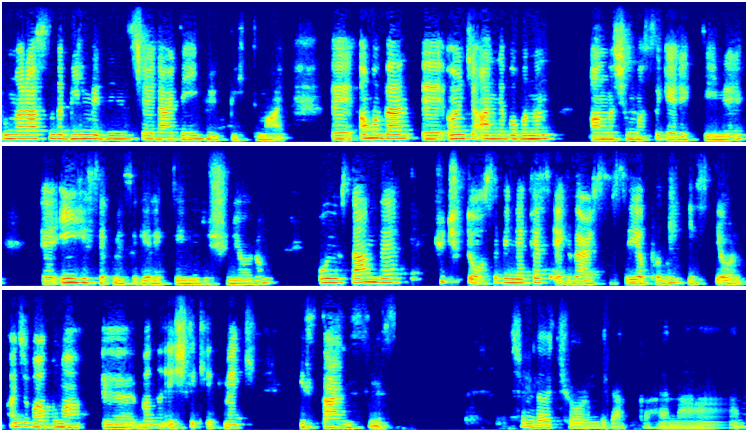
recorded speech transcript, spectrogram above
bunlar aslında bilmediğiniz şeyler değil büyük bir ihtimal. E, ama ben e, önce anne babanın anlaşılması gerektiğini, e, iyi hissetmesi gerektiğini düşünüyorum. O yüzden de küçük de olsa bir nefes egzersizi yapalım istiyorum. Acaba buna e, bana eşlik etmek ister misiniz? Şimdi açıyorum bir dakika hemen.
